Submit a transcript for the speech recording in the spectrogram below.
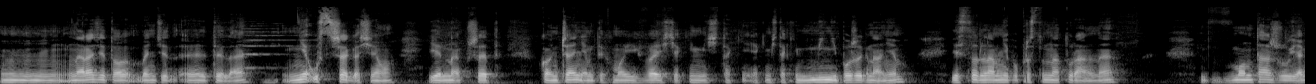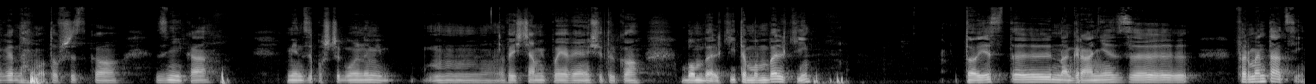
mm, na razie to będzie e, tyle. Nie ustrzega się jednak przed kończeniem tych moich wejść jakimś, taki, jakimś takim mini pożegnaniem. Jest to dla mnie po prostu naturalne. W montażu, jak wiadomo, to wszystko znika. Między poszczególnymi mm, wejściami pojawiają się tylko bąbelki. Te bąbelki to jest e, nagranie z fermentacji.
